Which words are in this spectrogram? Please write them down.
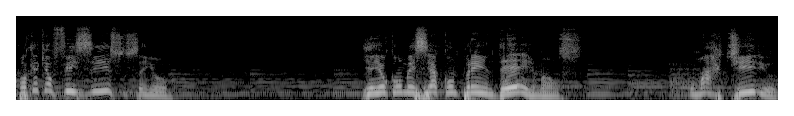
Por que, que eu fiz isso, Senhor? E aí eu comecei a compreender, irmãos, o martírio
